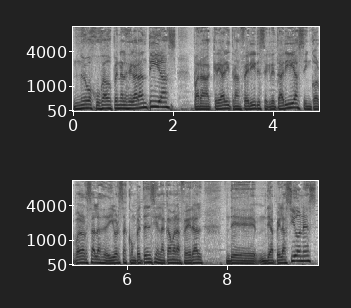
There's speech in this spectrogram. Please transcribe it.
nuevos juzgados penales de garantías para crear y transferir secretarías e incorporar salas de diversas competencias en la Cámara Federal de, Apelaciones.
